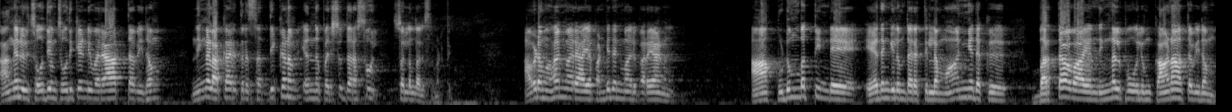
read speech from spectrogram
അങ്ങനെ ഒരു ചോദ്യം ചോദിക്കേണ്ടി വരാത്ത വിധം നിങ്ങൾ അക്കാര്യത്തിൽ ശ്രദ്ധിക്കണം എന്ന് പരിശുദ്ധ റസൂൽ സല്ലല്ലാഹു സമർപ്പിക്കും അവിടെ മഹാന്മാരായ പണ്ഡിതന്മാർ പറയാണ് ആ കുടുംബത്തിന്റെ ഏതെങ്കിലും തരത്തിലുള്ള മാന്യതക്ക് ഭർത്താവായ നിങ്ങൾ പോലും കാണാത്ത വിധം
